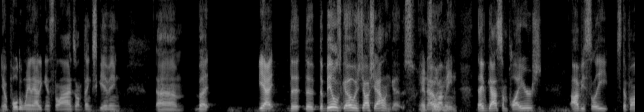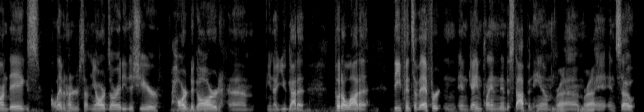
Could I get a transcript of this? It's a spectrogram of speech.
you know, pulled a win out against the Lions on Thanksgiving. Um, but yeah, the the the Bills go as Josh Allen goes. You know, I mean, they've got some players. Obviously, Stefon Diggs, eleven hundred something yards already this year. Hard to guard. Um, you know, you got to put a lot of defensive effort and, and game planning into stopping him. Right, Um, right. And, and so,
